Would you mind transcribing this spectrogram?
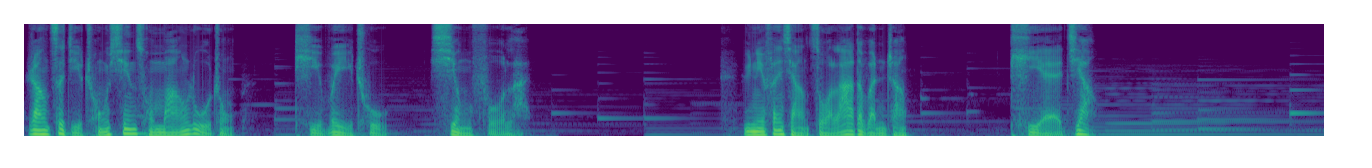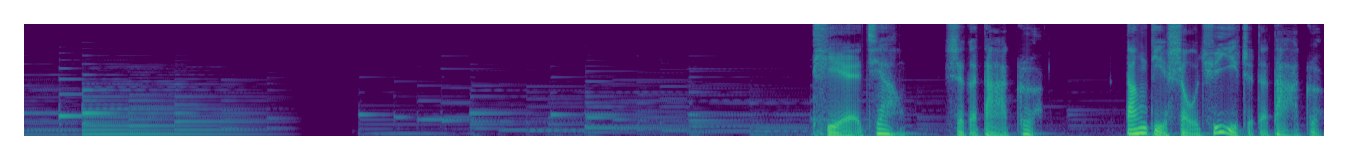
让自己重新从忙碌中。体味出幸福来。与您分享左拉的文章《铁匠》。铁匠是个大个儿，当地首屈一指的大个儿，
